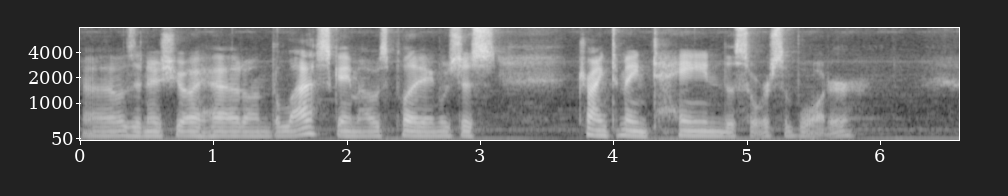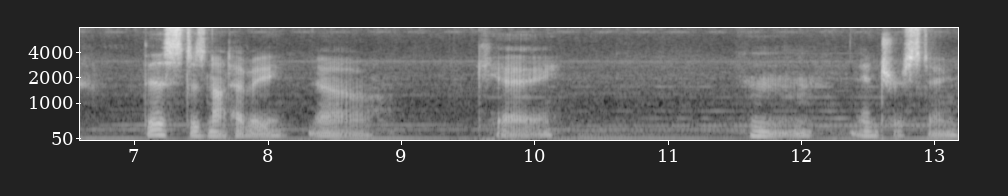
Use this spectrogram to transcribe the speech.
Uh, that was an issue I had on the last game I was playing, was just trying to maintain the source of water. This does not have a... Oh, Okay. Hmm. Interesting.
